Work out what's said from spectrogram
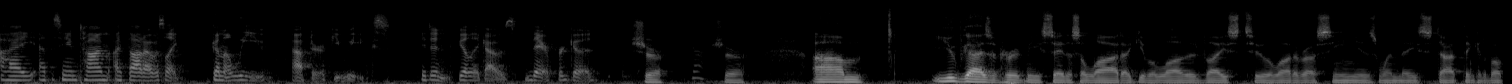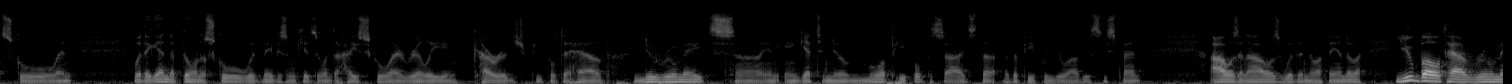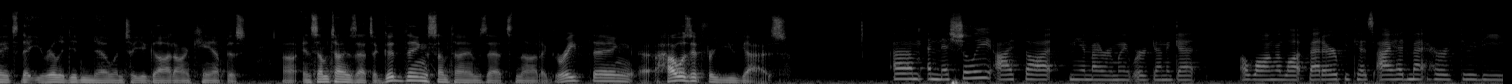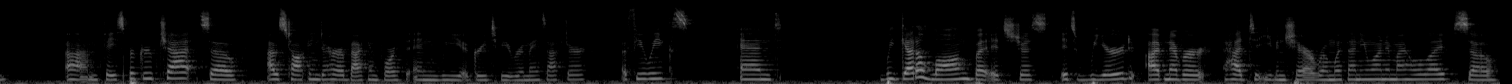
I at the same time I thought I was like gonna leave after a few weeks. It didn't feel like I was there for good. Sure. Yeah. Sure. Um, you guys have heard me say this a lot. I give a lot of advice to a lot of our seniors when they start thinking about school. And or they end up going to school with maybe some kids that went to high school, I really encourage people to have new roommates uh, and, and get to know more people besides the the people you obviously spent hours and hours with in North Andover. You both have roommates that you really didn't know until you got on campus. Uh, and sometimes that's a good thing, sometimes that's not a great thing. Uh, how is it for you guys? Um, initially, I thought me and my roommate were gonna get along a lot better because I had met her through the um, Facebook group chat. So I was talking to her back and forth, and we agreed to be roommates after a few weeks. And we get along, but it's just it's weird. I've never had to even share a room with anyone in my whole life, so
